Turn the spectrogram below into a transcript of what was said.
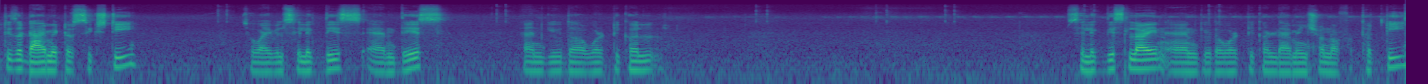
it is a diameter 60 so I will select this and this and give the vertical select this line and give the vertical dimension of 30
